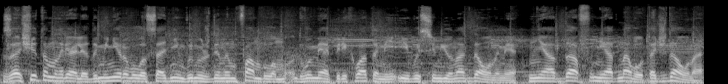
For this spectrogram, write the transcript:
Защита Монреаля доминировала с одним вынужденным фамблом, двумя перехватами и восемью нокдаунами, не отдав ни одного тачдауна.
